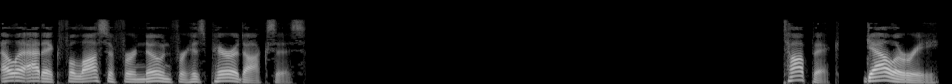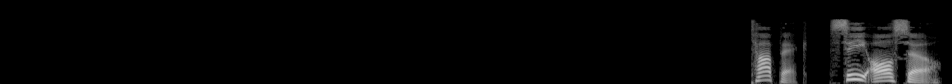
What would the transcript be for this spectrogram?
Eleatic philosopher known for his paradoxes. Topic. Gallery Topic. See also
